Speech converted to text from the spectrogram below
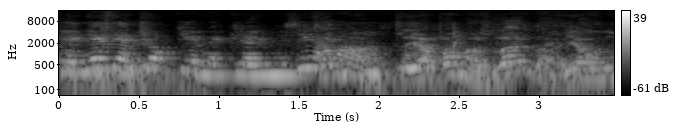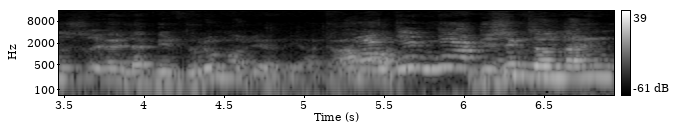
Gene de oturdu çok yemeklerimizi Tamam yapamazlar. yapamazlar da yalnız öyle bir durum oluyor yani. Ama Ben dün ne yaptım? bizim de onların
